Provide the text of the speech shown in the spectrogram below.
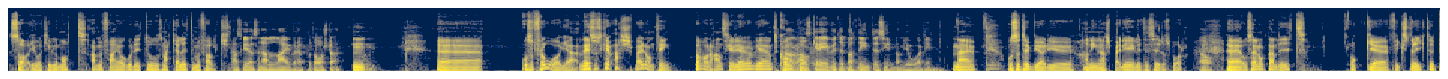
sa Joakim Lamotte, ja men fan jag går dit och snackar lite med Falk. Han ska göra sina live-reportage där. Mm. Eh, och så fråga, nej så skrev Aschberg någonting. Vad var det han skrev? Jag, vi har inte koll Han, han på. skrev ju typ att det inte är synd om Joakim. Nej. Och så typ gör det ju han in Aschberg. Det är lite sidospår. Ja. Eh, och sen åkte han dit. Och eh, fick stryk typ.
